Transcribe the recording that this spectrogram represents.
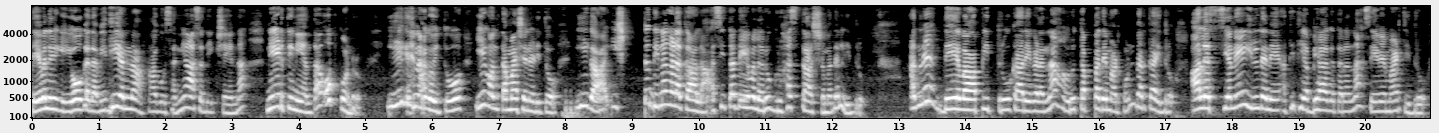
ದೇವಲರಿಗೆ ಯೋಗದ ವಿಧಿಯನ್ನ ಹಾಗೂ ಸನ್ಯಾಸ ದೀಕ್ಷೆಯನ್ನ ನೀಡ್ತೀನಿ ಅಂತ ಒಪ್ಕೊಂಡ್ರು. ಈಗೇನಾಗೋಯ್ತು? ಈಗ ಒಂದು ತಮಾಷೆ ನಡೀತು. ಈಗ ಇಷ್ಟು ದಿನಗಳ ಕಾಲ ಅಸಿತ ದೇವಲರು ಗೃಹಸ್ಥಾಶ್ರಮದಲ್ಲಿದ್ದರು ಅಂದರೆ ದೇವ, ಪಿತೃ ಕಾರ್ಯಗಳನ್ನು ಅವರು ತಪ್ಪದೆ ಮಾಡ್ಕೊಂಡು ಬರ್ತಾ ಇದ್ರು. ಆಲಸ್ಯನೇ ಇಲ್ಲದೇನೆ ಅತಿಥಿ ಅಭ್ಯಾಗತರನ್ನ ಸೇವೆ ಮಾಡ್ತಿದ್ರು.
